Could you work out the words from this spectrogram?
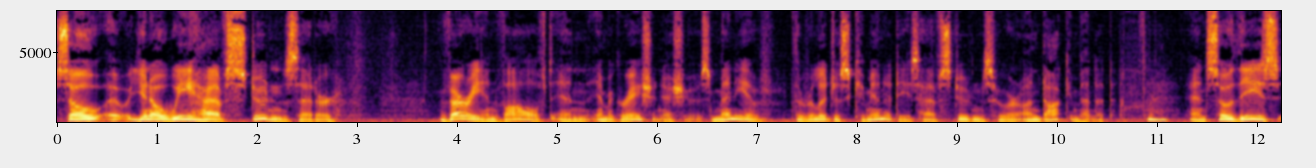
so, uh, you know, we have students that are very involved in immigration issues. Many of the religious communities have students who are undocumented. And so these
